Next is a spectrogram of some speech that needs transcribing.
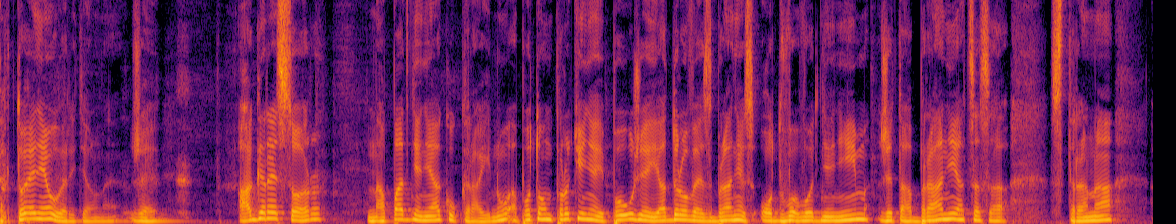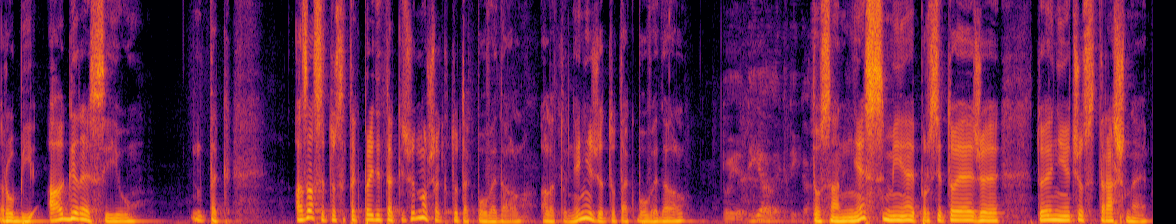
Tak to je neuveriteľné, že agresor napadne nejakú krajinu a potom proti nej použije jadrové zbranie s odôvodnením, že tá brániaca sa strana robí agresiu. No tak, a zase to sa tak prejde tak, že no však to tak povedal. Ale to není, že to tak povedal. To je dialektika. To sa nesmie, proste to je, že to je niečo strašné.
